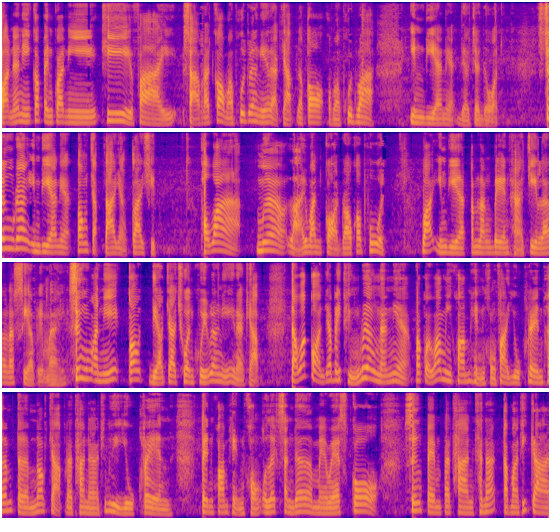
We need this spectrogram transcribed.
ก่อนหน้านี้ก็เป็นกรณีที่ฝ่ายสหรัฐก็ออกมาพูดเรื่องนี้แหละครับแล้วก็ออกมาพูดว่าอินเดียเนี่ยเดี๋ยวจะโดนซึ่งเรื่องอินเดียเนี่ยต้องจับตาอย่างใกล้ชิด เพราะว่าเมื่อหลายวันก่อนเราก็พูด ว่าอินเดียกำลังเบนหาจีนและรัสเซียหรือไม่ ซึ่งวันนี้ก็เดี๋ยวจะชวนคุยเรื่องนี้นะครับ แต่ว่าก่อนจะไปถึงเรื่องนั้นเนี่ยปรากฏว่ามีความเห็นของฝ่ายยูเครนเพิ่มเติมนอกจากประธานาธิบดียูเครน เป็นความเห็นของโอเล็กซานเดอร์เมเวสโกซึ่งเป็นประธานคณะกรรมาการ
